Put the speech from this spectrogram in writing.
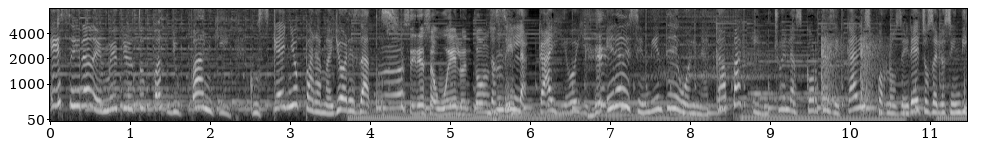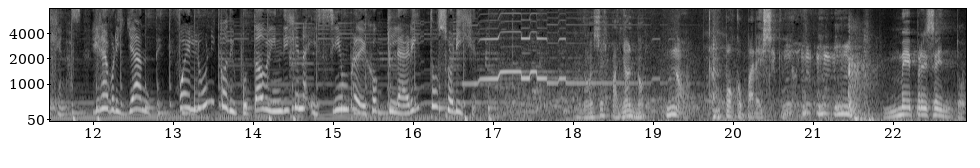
ese era Demetrio Tupac Yupanqui, cusqueño para mayores datos. Ah, sería su abuelo entonces. Estás en la calle, oye. ¿Qué? Era descendiente de Huayna Cápac y luchó en las Cortes de Cádiz por los derechos de los indígenas. Era brillante. Fue el único diputado indígena y siempre dejó clarito su origen. No es español, ¿no? No, tampoco parece criollo. Me presento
